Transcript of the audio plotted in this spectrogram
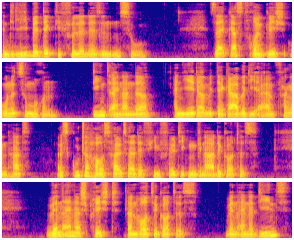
Denn die Liebe deckt die Fülle der Sünden zu. Seid gastfreundlich, ohne zu murren. Dient einander, ein jeder mit der Gabe, die er empfangen hat, als guter Haushalter der vielfältigen Gnade Gottes. Wenn einer spricht, dann Worte Gottes. Wenn einer dient,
